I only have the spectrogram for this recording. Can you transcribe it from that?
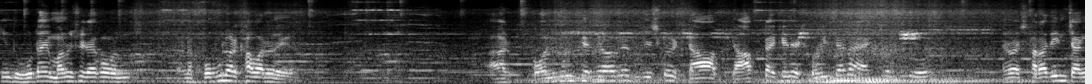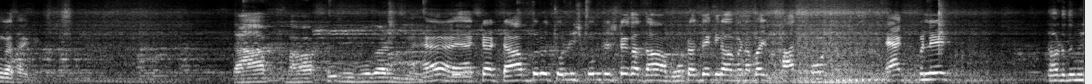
কিন্তু ওটাই মানুষের এখন মানে পপুলার খাবার হয়ে গেছে। আর ফলমূল খেতে হবে বিশেষ করে ডাব। ডাবটা খেলে শরীরটা না একদম পুরো যেন সারাদিন চাঙ্গা থাকে। ডাব খাওয়া খুব উপকারী হ্যাঁ একটা ডাব ধরো চল্লিশ পঞ্চাশ টাকা দাম ওটা দেখলে হবে না। ভাই ফাস্টফুড এক প্লেট ধরো তুমি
